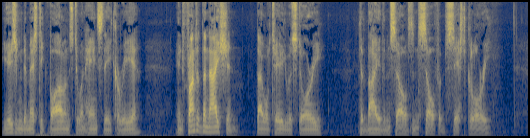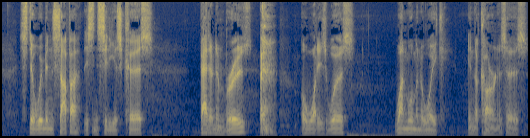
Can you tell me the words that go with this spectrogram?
using domestic violence to enhance their career. In front of the nation, they will tell you a story to bathe themselves in self obsessed glory. Still, women suffer this insidious curse, battered and bruised, or what is worse, one woman a week in the coroner's hearse.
